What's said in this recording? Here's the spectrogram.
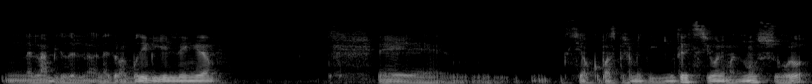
nell'ambito del natural bodybuilding, eh, si occupa specialmente di nutrizione, ma non solo,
